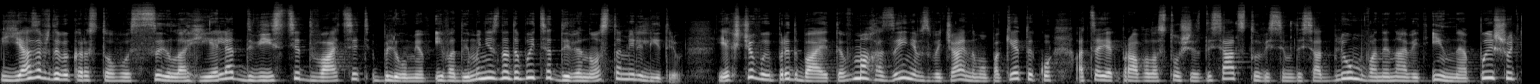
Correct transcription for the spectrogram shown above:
Я завжди використовую сила геля 220 блюмів, і води мені знадобиться 90 мл. Якщо ви придбаєте в магазині в звичайному пакетику, а це, як правило, 160-180 блюм, вони навіть і не пишуть.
